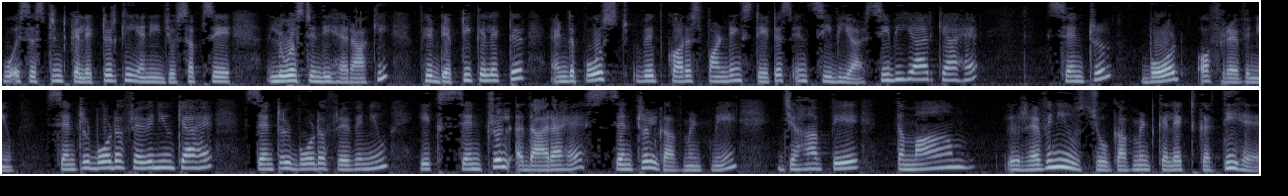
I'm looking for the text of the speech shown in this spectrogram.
وہ اسسٹنٹ کلیکٹر کی یعنی جو سب سے لوئسٹ ان دی ہیراکی پھر deputy collector and the post with corresponding status in C B R C B R کیا ہے؟ Central board of revenue central board of revenue کیا ہے؟ سینٹرل بورڈ آف ریونیو ایک سینٹرل ادارہ ہے سینٹرل گورمنٹ میں، جہاں پہ تمام ریونیوز جو گورنمنٹ کلیکٹ کرتی ہے،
